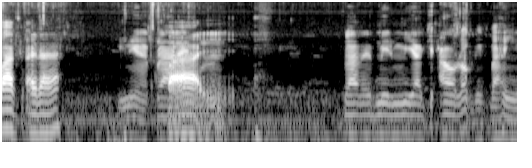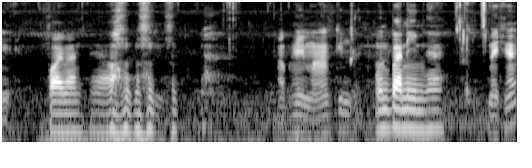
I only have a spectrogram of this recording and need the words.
ปลาไอ้ไรนะเนี่ยปลาปลาอะไรปลาแบบนี้มันอยากจะเอาล็อกเด็กปลาอย่างงี้ปล่อยมันไม่เอาเอาไปให้หมากินมันปลานินใช่ไหมไม่ใช่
